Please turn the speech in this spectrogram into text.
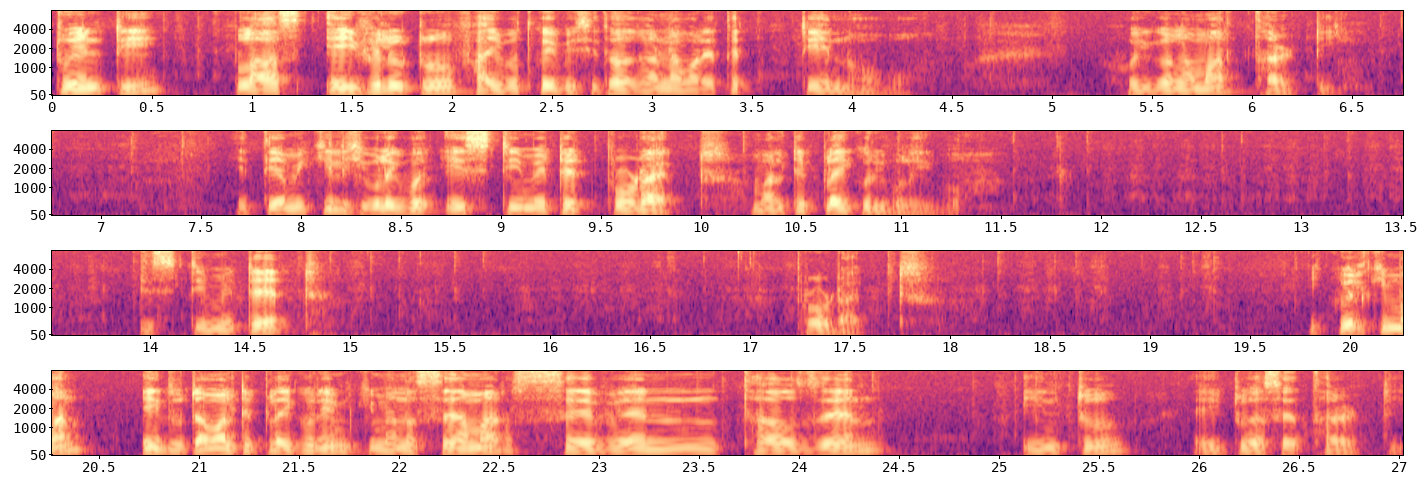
টুৱেণ্টি প্লাছ এই ভেলুটো ফাইভতকৈ বেছি থকাৰ কাৰণে আমাৰ ইয়াতে টেন হ'ব। হৈ গ'ল আমাৰ থাৰ্টি এতিয়া আমি কি লিখিব লাগিব? এষ্টিমেটেড প্ৰডাক্ট মাল্টিপ্লাই কৰিব লাগিব। এষ্টিমেটেড প্ৰডাক্ট ইকুৱেল কিমান? এই দুটা মাল্টিপ্লাই কৰিম কিমান আছে আমাৰ? ছেভেন থাউজেণ্ড ইনটু এইটো আছে থাৰ্টি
